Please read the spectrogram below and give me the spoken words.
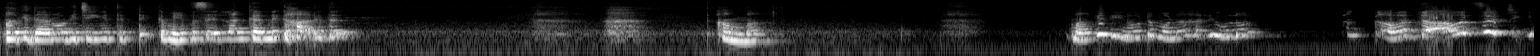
මගේ දරුවගේ ජීවිතෙත් එක්ක මෙහෙම සෙල්ලම් කරන එක හරිද? අම්මා මගේ දිනුවට මොන හරි වුණොත් කවදාවත් සච්චිගේ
